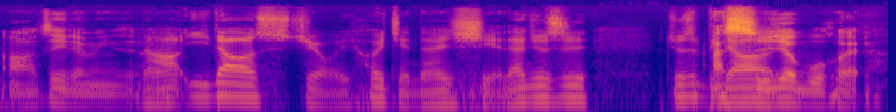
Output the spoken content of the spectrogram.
啊，自己的名字，然后一到九会简单写，但就是就是比啊较十就不会了。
